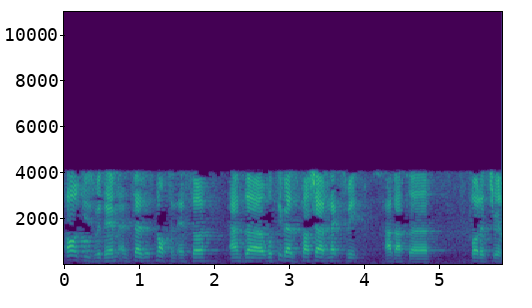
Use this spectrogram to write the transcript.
argues with him and says it's not an Issa. And uh, we'll see Bezal Hashem next week how that uh, follows through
